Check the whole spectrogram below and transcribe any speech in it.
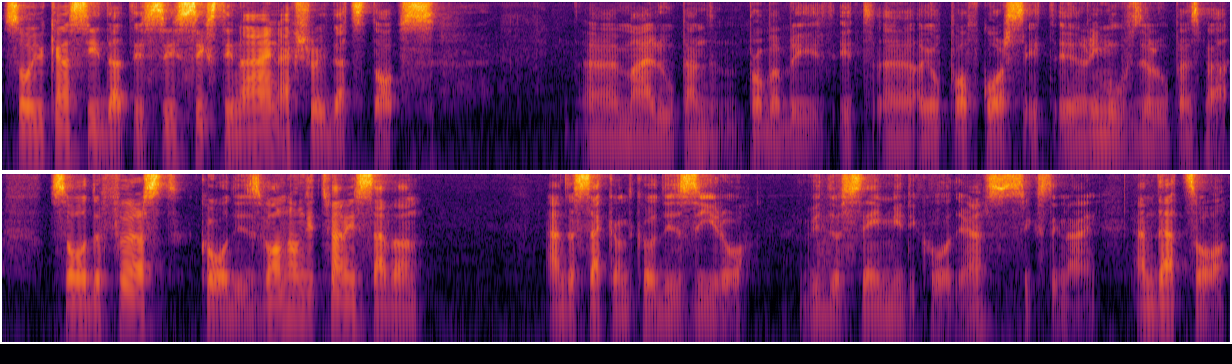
So you can see that this is 69 actually that stops my loop and probably it uh, of course it uh, removes the loop as well. So the first code is 127 and the second code is 0 with the same MIDI code yes 69 and that's all.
